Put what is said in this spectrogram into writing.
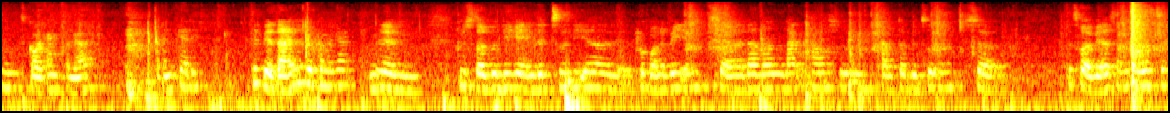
Mm. Skal i gang på lørdag. Hvordan bliver det? det bliver dejligt at komme i gang. Mm. Øhm, nu stoppede ligaen lidt tidligere øh, på grund af VM, så der har været en lang pause uden kamp, der betød. Så det tror jeg, vi alle sammen glæder til.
